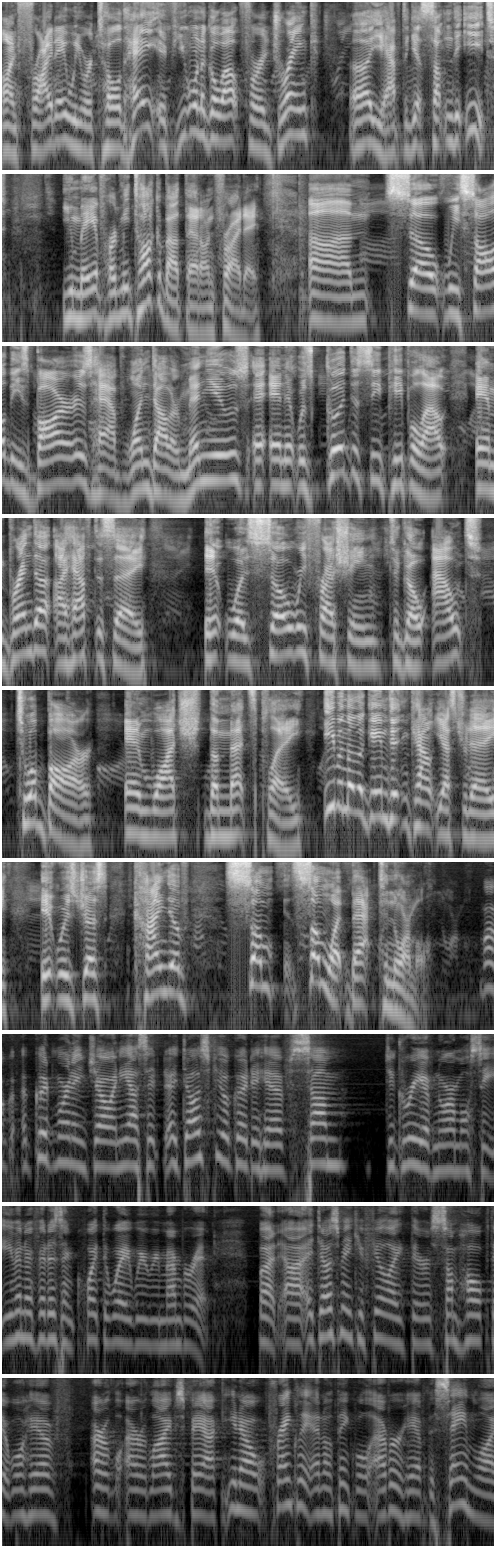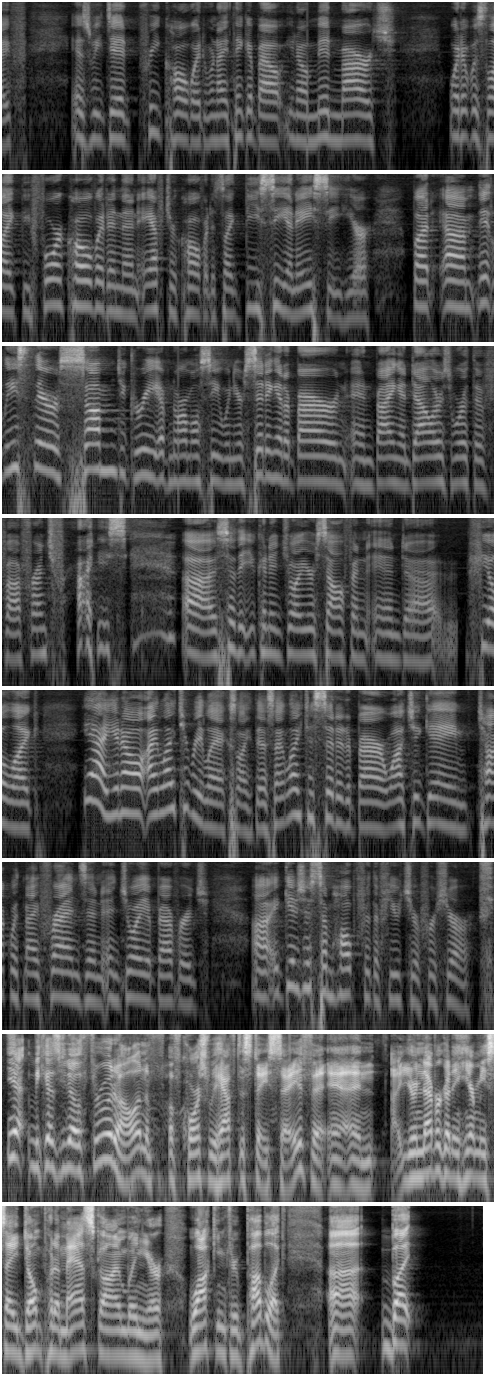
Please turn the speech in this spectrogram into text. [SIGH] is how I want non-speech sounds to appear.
on Friday, we were told, hey, if you want to go out for a drink, uh, you have to get something to eat. You may have heard me talk about that on Friday. Um, so we saw these bars have $1 menus, and it was good to see people out. And Brenda, I have to say, it was so refreshing to go out to a bar and watch the Mets play. Even though the game didn't count yesterday, it was just kind of some somewhat back to normal. Well, good morning, Joe. And yes, it, it does feel good to have some degree of normalcy, even if it isn't quite the way we remember it. But uh, it does make you feel like there's some hope that we'll have our, our lives back. You know, frankly, I don't think we'll ever have the same life as we did pre COVID. When I think about, you know, mid March, what it was like before COVID and then after COVID. It's like BC and AC here. But um, at least there's some degree of normalcy when you're sitting at a bar and, and buying a dollar's worth of uh, French [LAUGHS] fries uh, so that you can enjoy yourself and, and uh, feel like, yeah, you know, I like to relax like this. I like to sit at a bar, watch a game, talk with my friends, and enjoy a beverage uh, it gives you some hope for the future for sure. Yeah, because you know through it all, and of, of course we have to stay safe. And, and you're never going to hear me say don't put a mask on when you're walking through public. Uh, but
